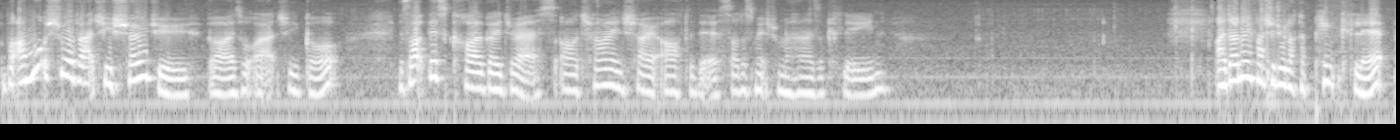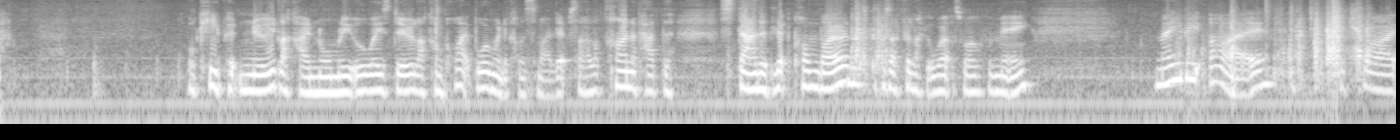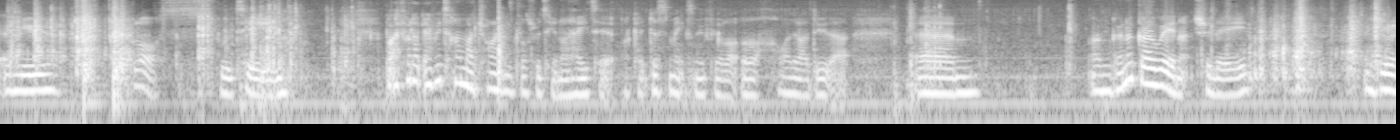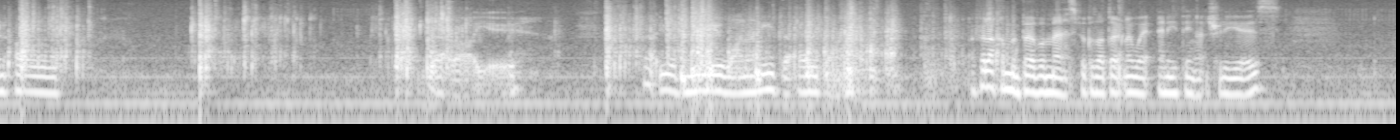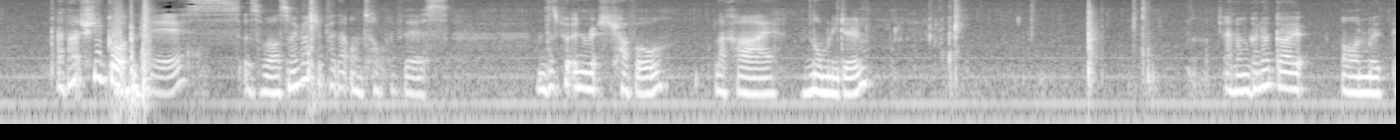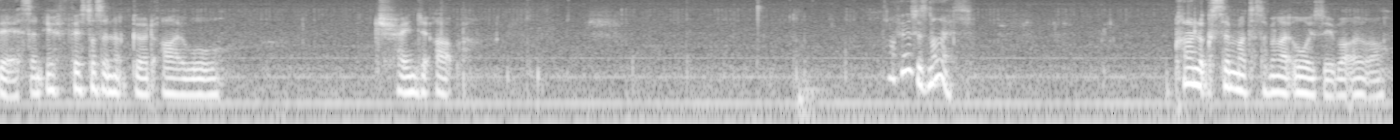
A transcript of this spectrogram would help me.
but I'm not sure if I actually showed you guys what I actually got. It's like this cargo dress. I'll try and show it after this. I'll just make sure my hands are clean. I don't know if I should do like a pink lip or keep it nude like I normally always do. Like I'm quite boring when it comes to my lips. I kind of have the standard lip combo and that's because I feel like it works well for me. Maybe I should try a new gloss routine. But I feel like every time I try a new gloss routine, I hate it. Like it just makes me feel like, ugh, why did I do that? Um, I'm gonna go in actually and do an old. Where are you? That you're new one. I need the old one. I feel like I'm a bit of a mess because I don't know where anything actually is. I've actually got this as well, so maybe I should put that on top of this. I'm just putting rich truffle like I normally do. And I'm gonna go on with this and if this doesn't look good I will change it up. I think this is nice. Kind of looks similar to something I always do but oh well.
